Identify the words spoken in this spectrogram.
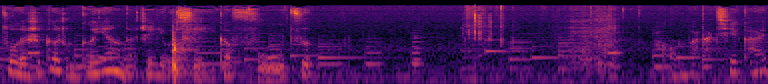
做的是各种各样的，这有写一个福字。好，我们把它切开，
